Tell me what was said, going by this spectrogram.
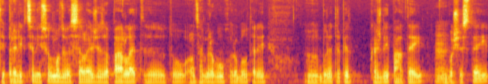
ty predikce nejsou moc veselé, že za pár let eh, tou Alzheimerovou chorobou tady eh, bude trpět každý pátý hmm. nebo šestý,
